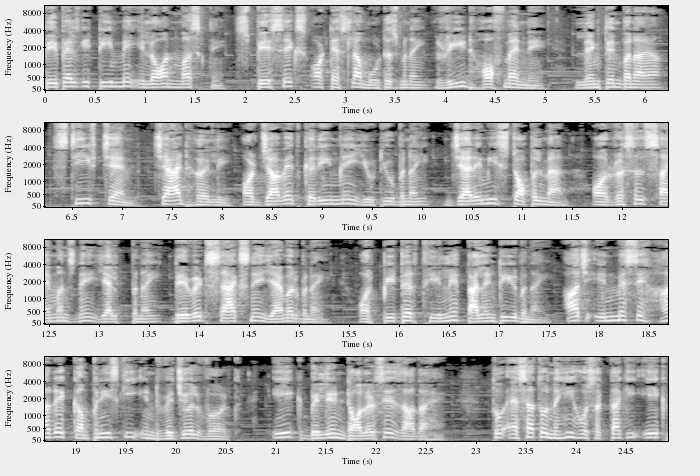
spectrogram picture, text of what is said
पेपैल की टीम में इलॉन मस्क ने स्पेसएक्स और टेस्ला मोटर्स बनाई। रीड हॉफमैन ने लिंक्डइन बनाया। स्टीव चैन चैड हर्ली और जावेद करीम ने यूट्यूब बनाई। जेरेमी स्टॉपलमैन और रसल साइमंस ने येल्प बनाई, डेविड सैक्स ने यैमर बनाई, और पीटर थील ने पैलेंटीर बनाई। आज इनमें से हर एक कंपनीज़ की इंडिविजुअल वर्थ एक बिलियन डॉलर से ज़्यादा है। तो ऐसा तो नहीं हो सकता कि एक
